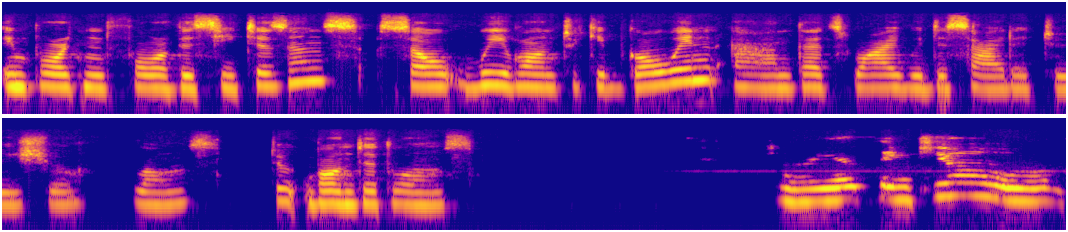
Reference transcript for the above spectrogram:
important for the citizens. So we want to keep going and that's why we decided to issue loans, to bonded loans. Maria, thank you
